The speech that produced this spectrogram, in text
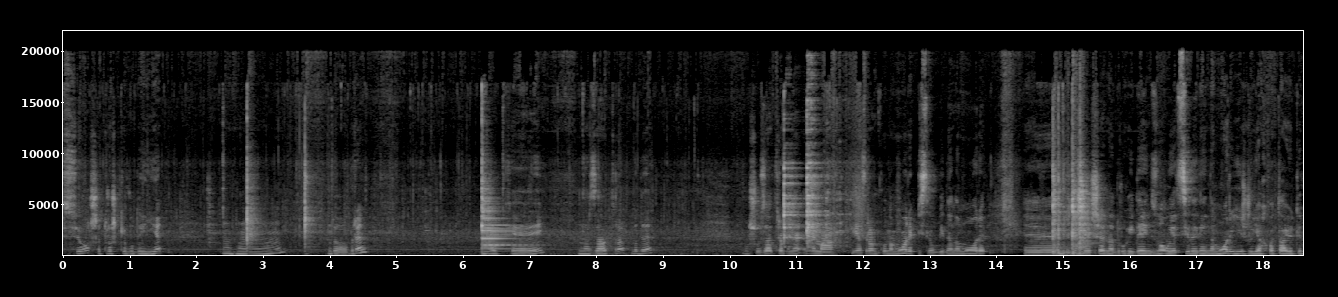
Все, ще трошки води є. Угу. Добре. Окей. На завтра буде. Тому що завтра мене нема. Я зранку на море, після обіду на море. Е, ще- на другий день знову я цілий день на море їжджу. Я хватаю ті,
